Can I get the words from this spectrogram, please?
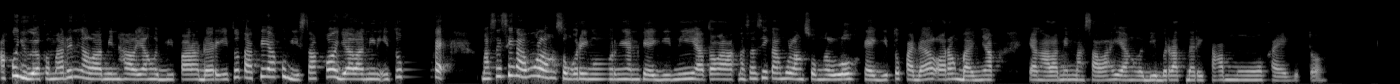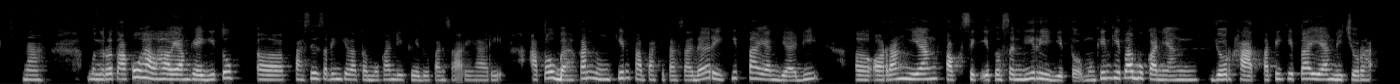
"Aku juga kemarin ngalamin hal yang lebih parah dari itu tapi aku bisa kok jalanin itu kayak masa sih kamu langsung uring-uringan kayak gini atau masa sih kamu langsung ngeluh kayak gitu padahal orang banyak yang ngalamin masalah yang lebih berat dari kamu kayak gitu. Nah, menurut aku hal-hal yang kayak gitu uh, pasti sering kita temukan di kehidupan sehari-hari atau bahkan mungkin tanpa kita sadari kita yang jadi uh, orang yang toksik itu sendiri gitu. Mungkin kita bukan yang curhat, tapi kita yang dicurhat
